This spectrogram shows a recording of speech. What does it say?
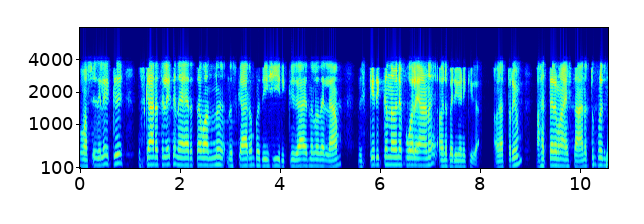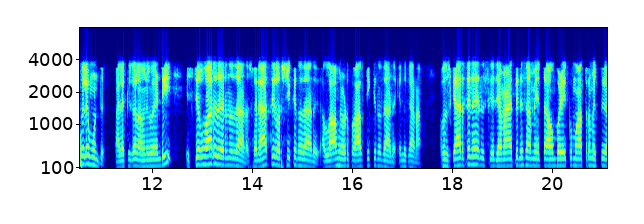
മസ്ജിദിലേക്ക് നിസ്കാരത്തിലേക്ക് നേരത്തെ വന്ന് നിസ്കാരം പ്രതീക്ഷിച്ചിരിക്കുക എന്നുള്ളതെല്ലാം നിസ്കരിക്കുന്നവനെ പോലെയാണ് അവന് പരിഗണിക്കുക. അവനത്രയും മഹത്തരമായ സ്ഥാനത്തും പ്രതിഫലമുണ്ട്. മലക്കുകൾ അവന് വേണ്ടി ഇസ്തിഗ്ഫാർ തേടുന്നതാണ് സ്വലാത്തിൽ വർഷിക്കുന്നതാണ് അള്ളാഹുവിനോട് പ്രാർത്ഥിക്കുന്നതാണ് എന്ന് കാണാം അപ്പൊ നിസ്കാരത്തിന് നിസ്ക- ജമാഅത്തിന്റെ സമയത്താവുമ്പോഴേക്കും മാത്രം എത്തുക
